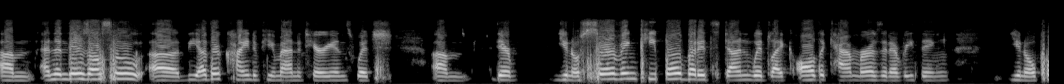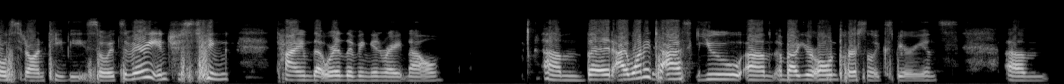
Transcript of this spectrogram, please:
Um, and then there's also uh, the other kind of humanitarians, which um, they're you know serving people but it's done with like all the cameras and everything you know posted on tv so it's a very interesting time that we're living in right now. Um, but i wanted to ask you um, about your own personal experience. Um,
